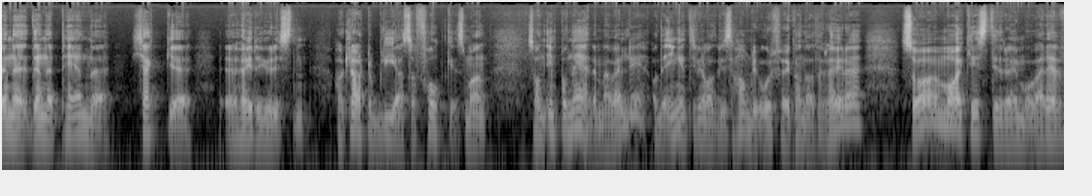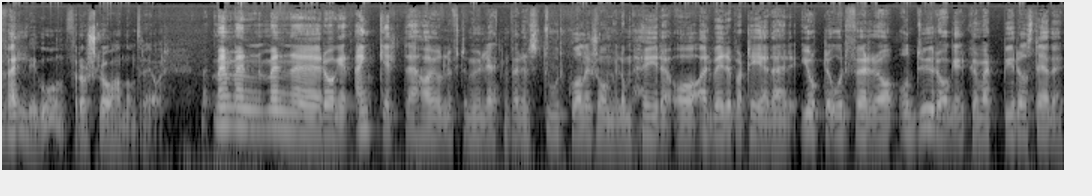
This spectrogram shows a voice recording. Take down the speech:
Denne, denne pene, kjekke uh, høyrejuristen har klart å bli altså folkets mann. Så han imponerer meg veldig. Og det er ingen tvil om at hvis han blir ordførerkandidat for Høyre, så må Kristin Røymo være veldig god for å slå han om tre år. Men, men, men, eh, Roger, enkelte har jo luftet muligheten for en stor koalisjon mellom Høyre og Arbeiderpartiet, der Hjort er ordfører, og, og du, Roger, kunne vært byrådsleder.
